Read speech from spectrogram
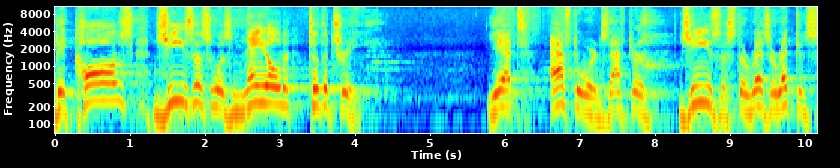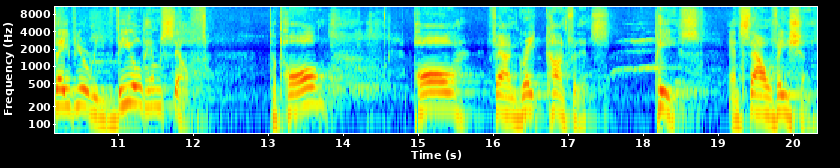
because Jesus was nailed to the tree. Yet afterwards, after Jesus, the resurrected Savior, revealed himself to Paul, Paul found great confidence, peace, and salvation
